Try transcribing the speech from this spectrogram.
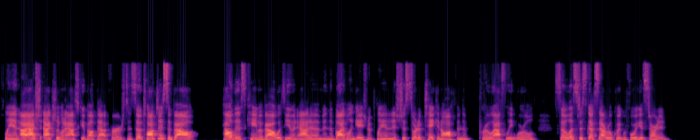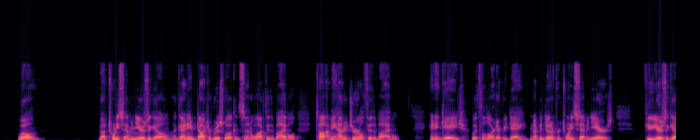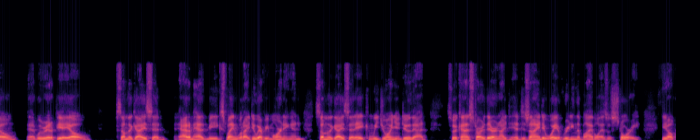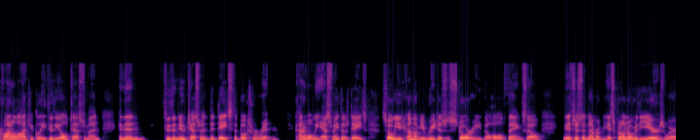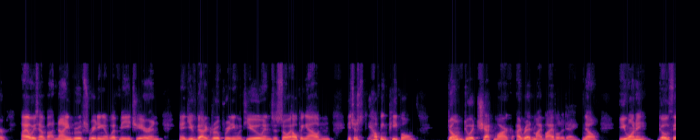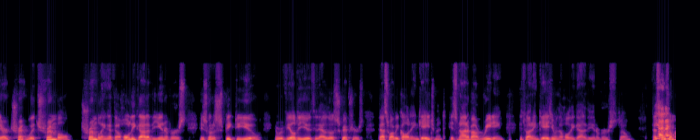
plan. I actually want to ask you about that first. And so, talk to us about how this came about with you and Adam and the Bible engagement plan. And it's just sort of taken off in the pro athlete world. So, let's discuss that real quick before we get started. Well, about 27 years ago, a guy named Dr. Bruce Wilkinson, a walk through the Bible, taught me how to journal through the Bible and engage with the Lord every day. And I've been doing it for 27 years. A few years ago, we were at a PAO, some of the guys said, Adam had me explain what I do every morning. And some of the guys said, Hey, can we join you do that? So it kind of started there. And I had designed a way of reading the Bible as a story, you know, chronologically through the Old Testament and then through the New Testament, the dates the books were written, kind of what we estimate those dates. So you'd come up, you read as a story, the whole thing. So it's just a number of it's grown over the years where I always have about nine groups reading it with me each year and and you've got a group reading with you and just so helping out and it's just helping people don't do a check mark I read my Bible today. No. You want to go there with tremble trembling that the holy God of the universe is going to speak to you and reveal to you through that, those scriptures. That's why we call it engagement. It's not about reading, it's about engaging with the holy God of the universe. So that's yeah, going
